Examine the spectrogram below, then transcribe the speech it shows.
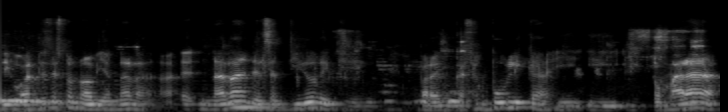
Digo, antes de esto no había nada, eh, nada en el sentido de que para educación pública y, y, y tomara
